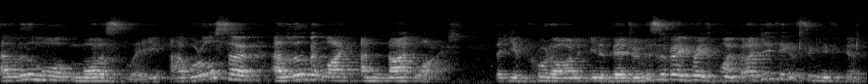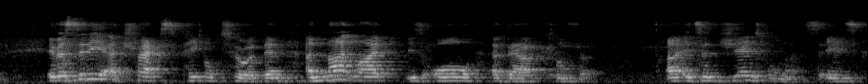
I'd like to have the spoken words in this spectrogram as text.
a little more modestly, uh, we're also a little bit like a nightlight that you put on in a bedroom. This is a very brief point, but I do think it's significant. If a city attracts people to it, then a nightlight is all about comfort. Uh, it's a gentleness. It's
